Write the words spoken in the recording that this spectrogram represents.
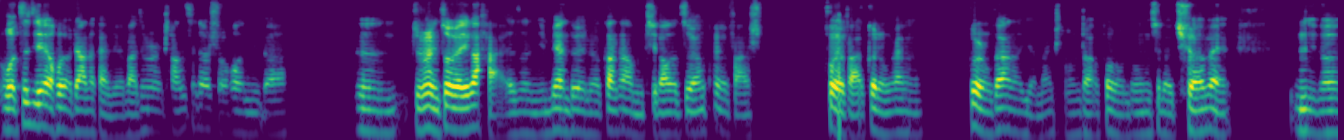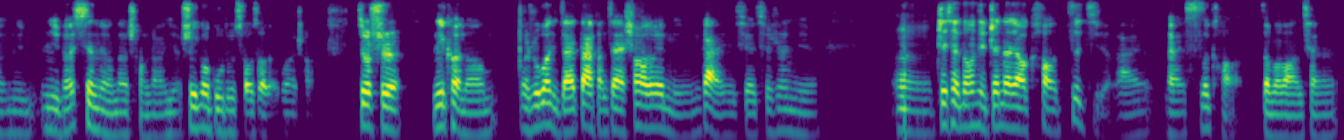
我自己也会有这样的感觉吧，就是长期的时候，你的，嗯，比如说你作为一个孩子，你面对着刚才我们提到的资源匮乏、匮乏各种各样的、各种各样的野蛮成长、各种东西的缺位，你的你你的心灵的成长也是一个孤独求索的过程。就是你可能，如果你在但凡再稍微敏感一些，其实你，嗯，这些东西真的要靠自己来来思考怎么往前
